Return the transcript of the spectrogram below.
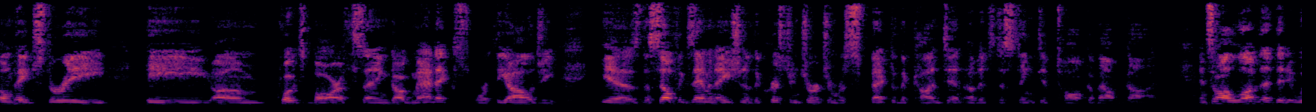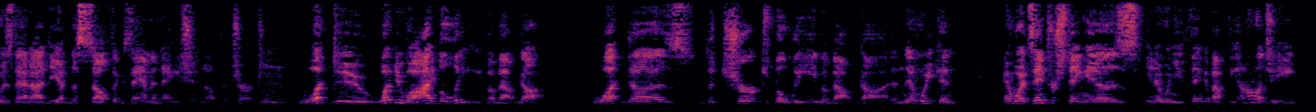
on page three he um, quotes Barth saying, Dogmatics or theology is the self examination of the Christian church in respect of the content of its distinctive talk about God. And so I love that, that it was that idea of the self examination of the church. Mhm. What do what do I believe about God? What does the church believe about God? And then we can and what's interesting is, you know, when you think about theology,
